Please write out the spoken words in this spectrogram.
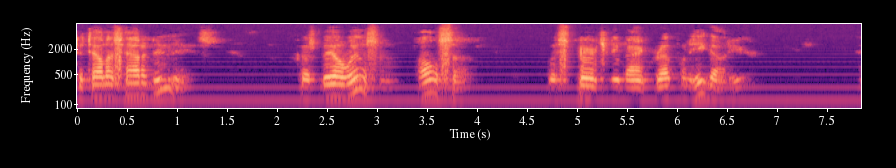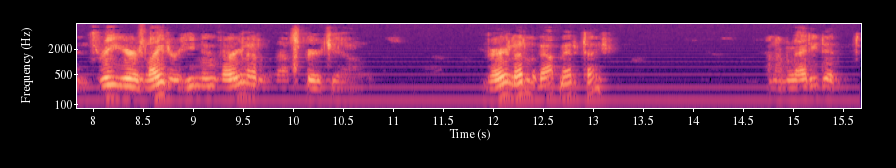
to tell us how to do this. Because Bill Wilson also was spiritually bankrupt when he got here. And three years later, he knew very little about spirituality, very little about meditation. And I'm glad he didn't.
